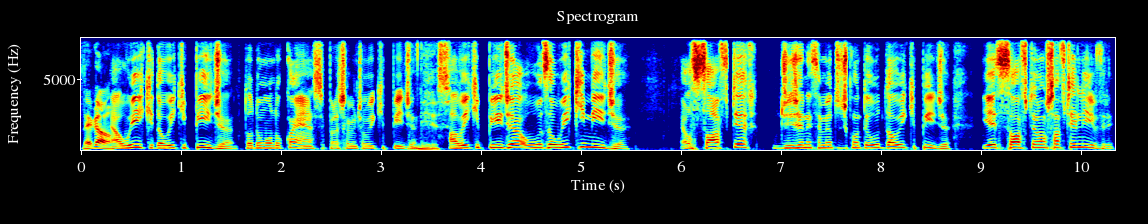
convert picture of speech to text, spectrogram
legal. A Wiki da Wikipedia, todo mundo conhece praticamente a Wikipedia. Isso. A Wikipedia usa o Wikimedia. É o software de gerenciamento de conteúdo da Wikipedia. E esse software é um software livre.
